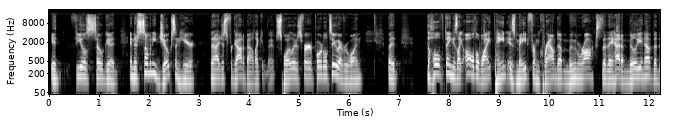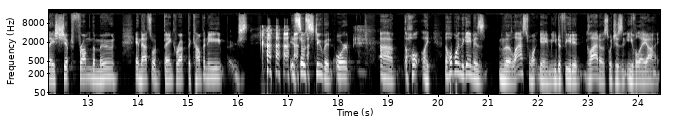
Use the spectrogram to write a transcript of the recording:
It feels so good. And there's so many jokes in here that I just forgot about. Like uh, spoilers for Portal 2, everyone. But the whole thing is like all the white paint is made from ground up moon rocks that they had a million of that they shipped from the moon. And that's what bankrupt the company. Just, it's so stupid. Or uh, the whole like the whole point of the game is in the last one game you defeated GLaDOS, which is an evil AI,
